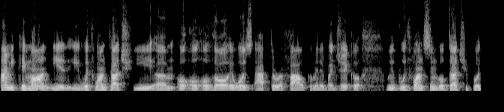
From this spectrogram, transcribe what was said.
time he came on, he, he with one touch, he um, al- although it was after a foul committed by Dzeko, with, with one single touch, he put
